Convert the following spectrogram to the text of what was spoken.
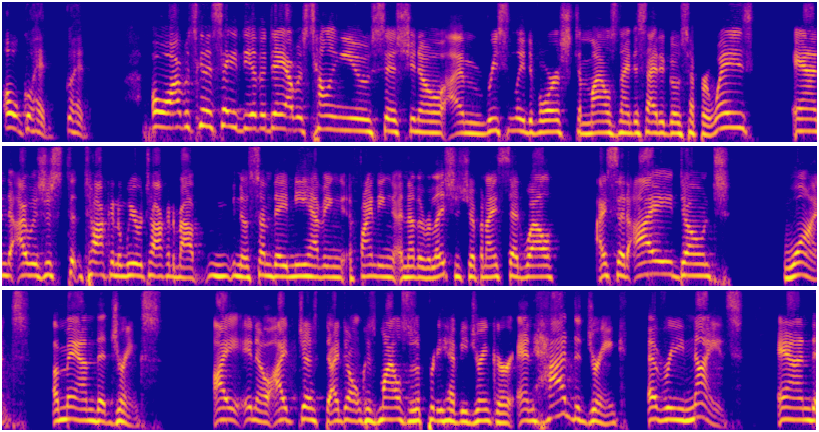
oh, go ahead. Go ahead. Oh, I was going to say the other day, I was telling you, sis, you know, I'm recently divorced and Miles and I decided to go separate ways. And I was just talking, and we were talking about, you know, someday me having, finding another relationship. And I said, well, I said, I don't want a man that drinks. I, you know, I just, I don't, because Miles was a pretty heavy drinker and had to drink every night. And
